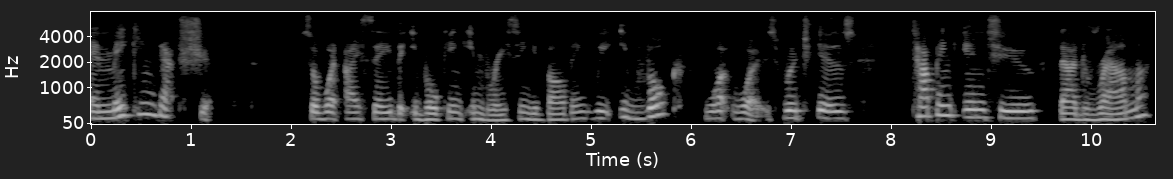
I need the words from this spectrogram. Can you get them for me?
and making that shift. So what I say, the evoking, embracing, evolving, we evoke what was, which is tapping into that RAM,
